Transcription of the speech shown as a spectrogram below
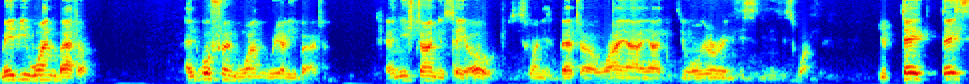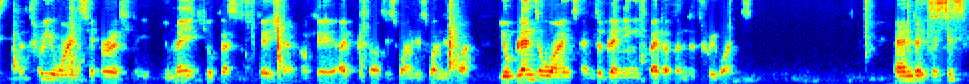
maybe one better, and often one really better. And each time you say, "Oh, this one is better. Why I add the other in this in this one?" You take taste the three wines separately. You make your classification. Okay, I prefer this one, this one, this one. You blend the wines, and the blending is better than the three wines. And this is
